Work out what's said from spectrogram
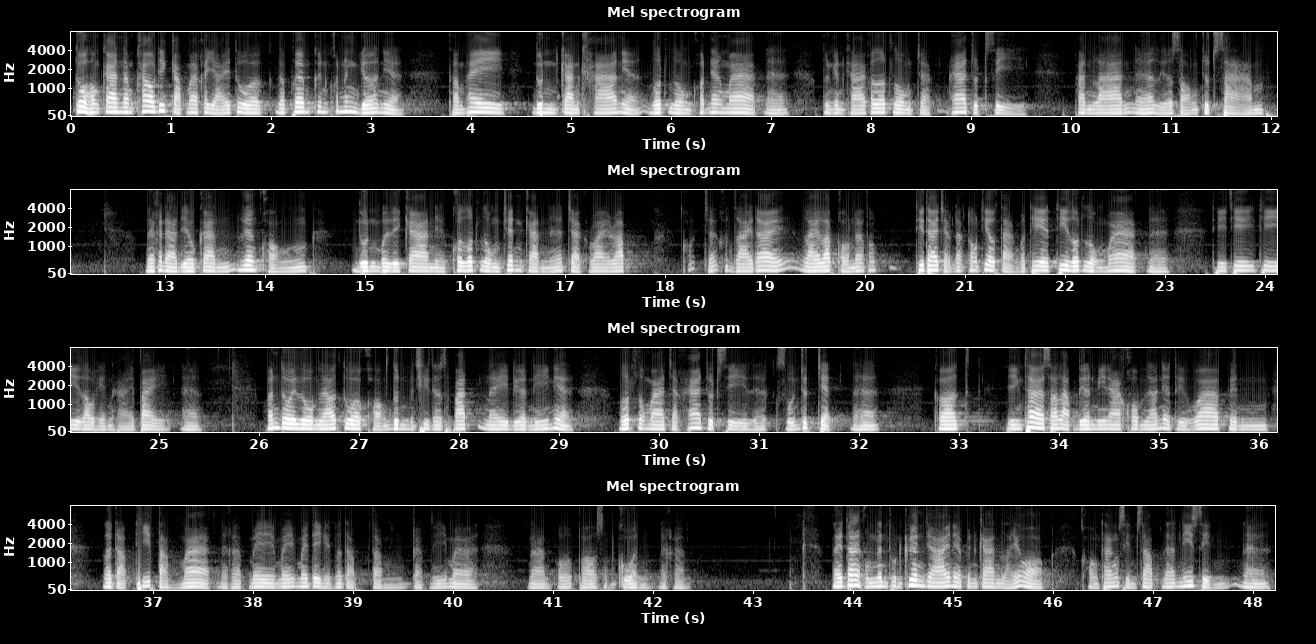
ตัวของการนำเข้าที่กลับมาขยายตัวและเพิ่มขึ้นค่อนข้างเยอะเนี่ยทำให้ดุลการค้าเนี่ยลดลงค่อนข้างมากนะดุลการค้าก็ลดลงจาก 5.4 พันล้านนะเหลือ 2.3 ในขณะเดียวกันเรื่องของดุลบริการเนี่ยก็ลดลงเช่นกันนะจากรายรับจากรายได้รายรับของนัก ที่ได้จากนักท่องเที่ยวต่างประเทศที่ลดลงมากนะที่ที่ที่เราเห็นหายไปนะเพราะฉะนั้นโดยรวมแล้วตัวของดุลบัญชีเงินสะพัดในเดือนนี้เนี่ยลดลงมาจาก 5.4 เหลือ 0.7 นะฮะก็ยิงถ้าสำหรับเดือนมีนาคมแล้วเนี่ยถือว่าเป็นระดับที่ต่ำมากนะครับ ไม่ไม่ไม่ได้เห็นระดับต่ำแบบนี้มานานพอพอสมควรนะครับ ในด้านของเงินทุนเคลื่อนย้ายเนี่ยเป็นการไหลออกของทั้งสินทรัพย์และหนี้สินนะฮะ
